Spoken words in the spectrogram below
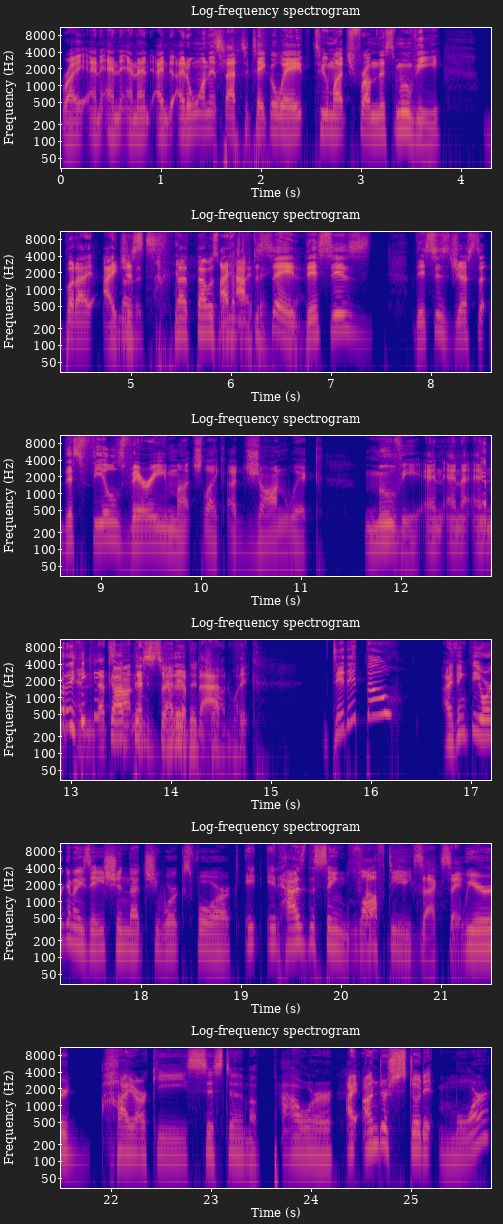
right and and and and i don't want it, that to take away too much from this movie but i i No, just that that was. i One of my have to things, say yeah. this is this is just this feels very much like a john wick movie and and and yeah, but I think and that's got not necessarily better a bad John Wick. did it though I think the organization that she works for, it, it has the same Felt the lofty, exact same weird hierarchy system of power. I understood it more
